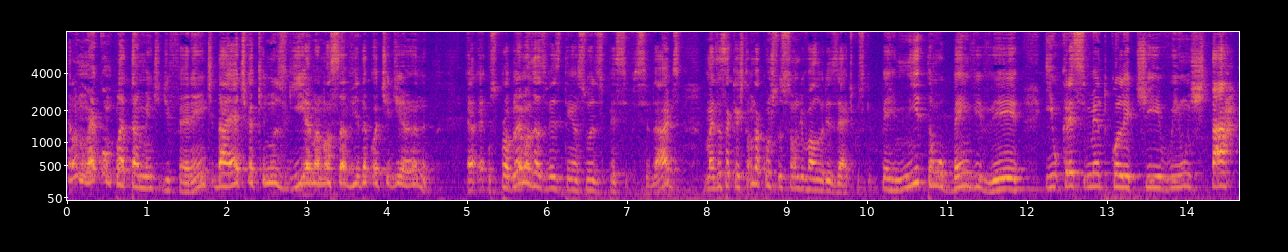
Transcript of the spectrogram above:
ela não é completamente diferente da ética que nos guia na nossa vida cotidiana. É, é, os problemas às vezes têm as suas especificidades, mas essa questão da construção de valores éticos que permitam o bem viver e o crescimento coletivo e um estar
